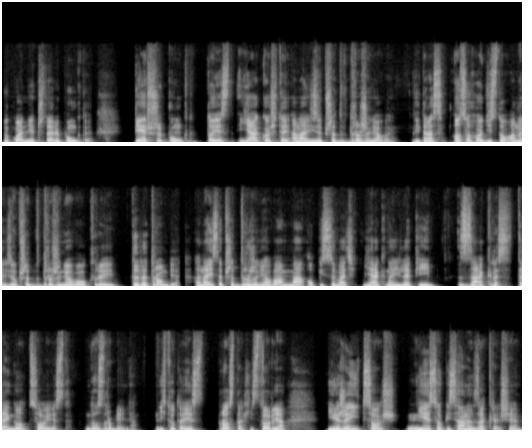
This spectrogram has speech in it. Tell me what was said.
dokładnie cztery punkty. Pierwszy punkt to jest jakość tej analizy przedwdrożeniowej. I teraz o co chodzi z tą analizą przedwdrożeniową, o której tyle trąbię? Analiza przedwdrożeniowa ma opisywać jak najlepiej zakres tego, co jest do zrobienia. I tutaj jest prosta historia. Jeżeli coś nie jest opisane w zakresie,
